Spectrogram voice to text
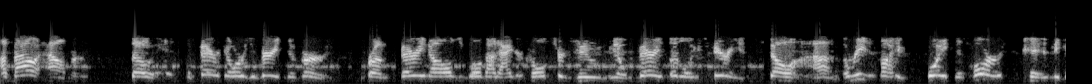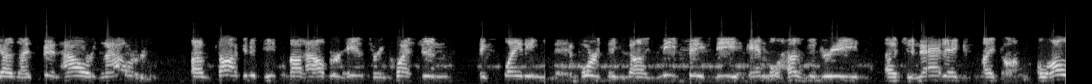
about Albert. So the fairgoers are very diverse, from very knowledgeable about agriculture to you know very little experience. So uh, the reason my voice is hoarse is because I spend hours and hours um, talking to people about Albert, answering questions, explaining important things about like meat safety, animal husbandry, uh, genetics, like all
